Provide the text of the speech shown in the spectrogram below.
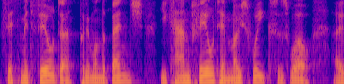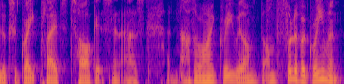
fifth midfielder. Put him on the bench. You can field him most weeks as well. Uh, he looks a great player to target sent as. Another I agree with. I'm, I'm full of agreement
